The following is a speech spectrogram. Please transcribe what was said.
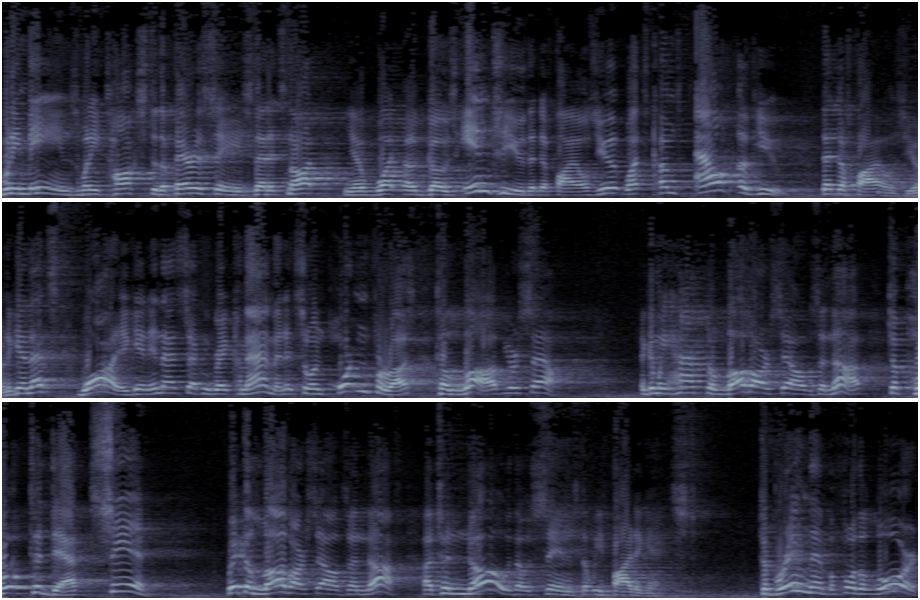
When he means, when he talks to the Pharisees, that it's not you know, what uh, goes into you that defiles you, what comes out of you that defiles you. And again, that's why, again, in that second great commandment, it's so important for us to love yourself. Again, we have to love ourselves enough to put to death sin. We have to love ourselves enough uh, to know those sins that we fight against. To bring them before the Lord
